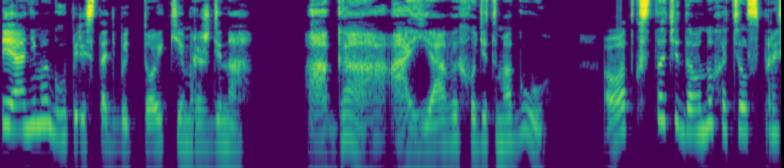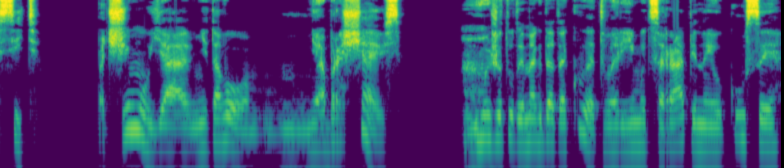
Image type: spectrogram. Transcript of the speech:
Я не могу перестать быть той, кем рождена. Ага, а я, выходит, могу. Вот, кстати, давно хотел спросить. Почему я не того, не обращаюсь? Мы же тут иногда такое творим, и царапины, и укусы.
